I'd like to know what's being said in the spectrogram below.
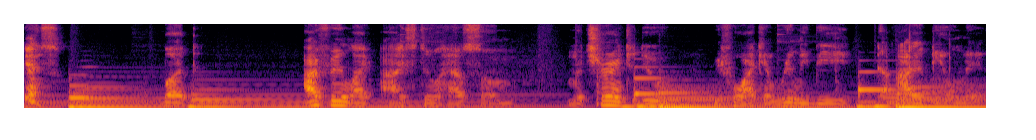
yes. But I feel like I still have some maturing to do before I can really be the ideal man.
